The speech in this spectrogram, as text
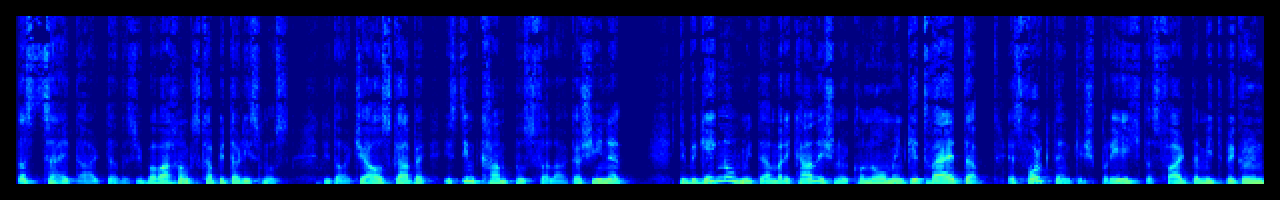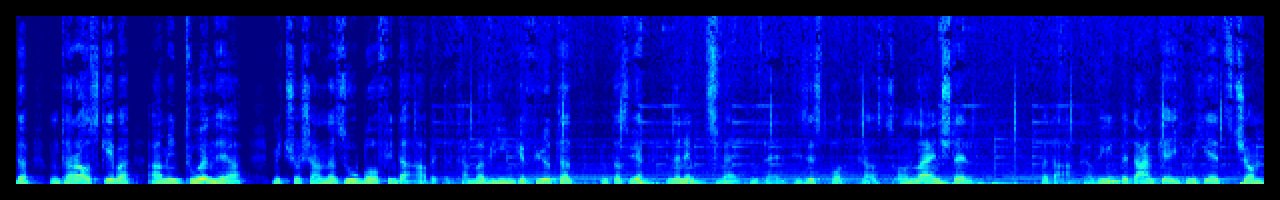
Das Zeitalter des Überwachungskapitalismus. Die deutsche Ausgabe ist im Campus Verlag erschienen. Die Begegnung mit der amerikanischen Ökonomin geht weiter. Es folgt ein Gespräch, das Falter-Mitbegründer und Herausgeber Armin Thurnherr mit Shoshana Zuboff in der Arbeiterkammer Wien geführt hat und das wir in einem zweiten Teil dieses Podcasts online stellen. Bei der AK Wien bedanke ich mich jetzt schon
